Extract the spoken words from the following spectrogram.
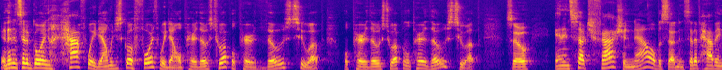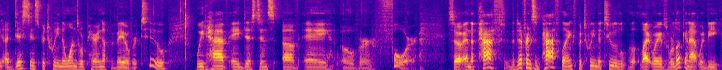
and then instead of going halfway down, we just go a fourth way down. We'll pair those two up, we'll pair those two up, we'll pair those two up, and we'll pair those two up. So and in such fashion, now all of a sudden, instead of having a distance between the ones we're pairing up of a over 2, we'd have a distance of a over 4. So, and the path, the difference in path length between the two light waves we're looking at would be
